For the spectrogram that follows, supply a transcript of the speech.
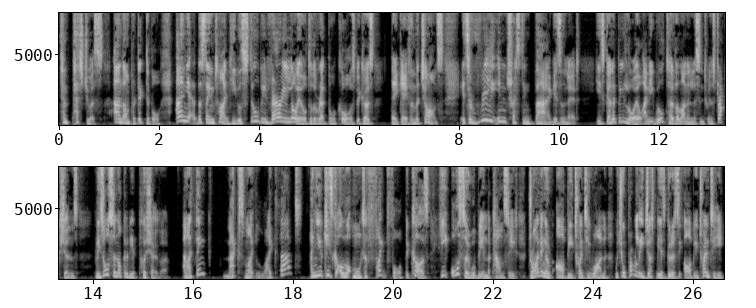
tempestuous and unpredictable, and yet at the same time, he will still be very loyal to the Red Bull cause because they gave him a chance. It's a really interesting bag, isn't it? He's gonna be loyal and he will toe the line and listen to instructions, but he's also not gonna be a pushover. And I think Max might like that. And Yuki's got a lot more to fight for because he also will be in the pound seat driving a RB21, which will probably just be as good as the RB20,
